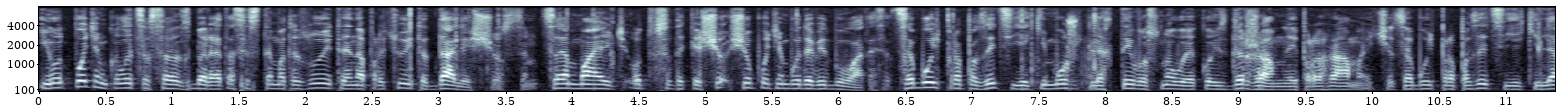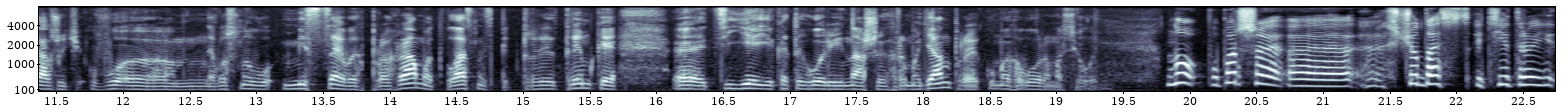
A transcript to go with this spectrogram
І от потім, коли це все зберете, систематизуєте і напрацюєте далі, що з цим, це мають, от все таки, що, що потім буде відбуватися? Це будуть пропозиції, які можуть лягти в основу якоїсь державної програми, чи це будуть пропозиції, які ляжуть в, е, в основу місцевих програм, от власне з підтримки е, цієї категорії наших громадян, про яку ми говоримо сьогодні. Ну, по-перше, е, що дасть ті три,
